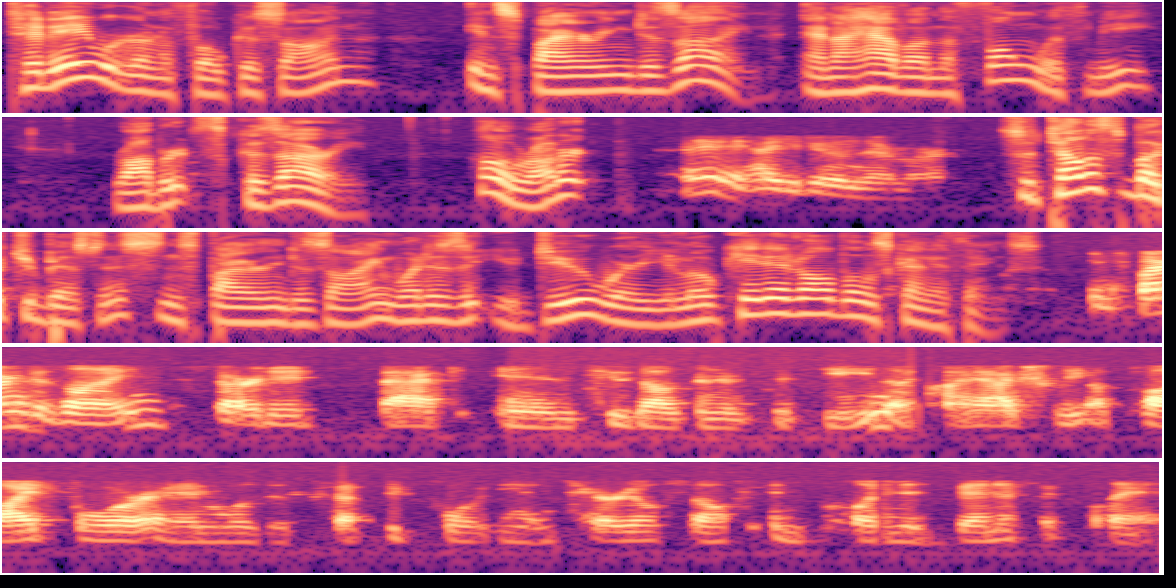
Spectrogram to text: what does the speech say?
Today we're going to focus on inspiring design, and I have on the phone with me Robert Scozzari. Hello, Robert. Hey, how you doing there, Mark? So tell us about your business, Inspiring Design. What is it you do? Where are you located? All those kind of things. Inspiring Design started back in 2015. I actually applied for and was accepted for the Ontario Self-Employment Benefit Plan.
